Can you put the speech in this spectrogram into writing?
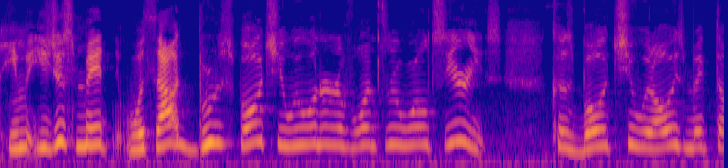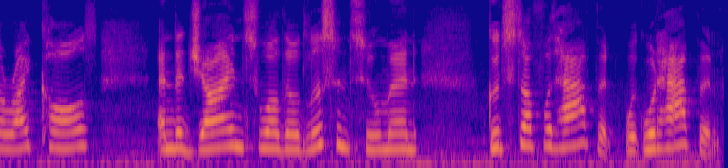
he he just made without Bruce Bochy, we wouldn't have won three World Series because Bochy would always make the right calls, and the Giants, well, they'd listen to him, and good stuff would happen. Would happen.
